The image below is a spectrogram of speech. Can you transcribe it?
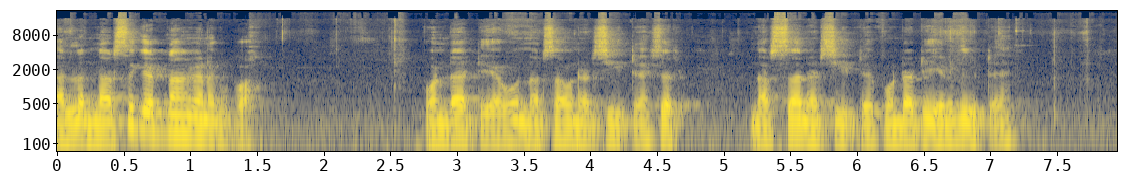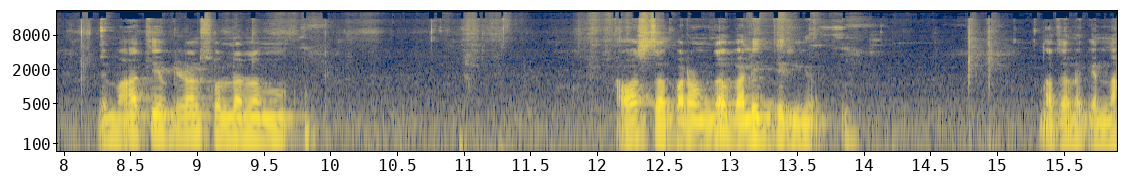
நல்ல நர்ஸு கேட்டாங்க எனக்குப்பா. பொண்டாட்டியாகவும் நர்ஸாகவும் நடிச்சுக்கிட்டேன். சார் நர்ஸாக நடிச்சுக்கிட்டு பொண்டாட்டி எழுதுக்கிட்டு இது மாற்றி எப்படினாலும் சொல்லணும். அவஸ்தைப்படுறவங்க தான் வலி தெரியும். மற்றவனுக்கு என்ன?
